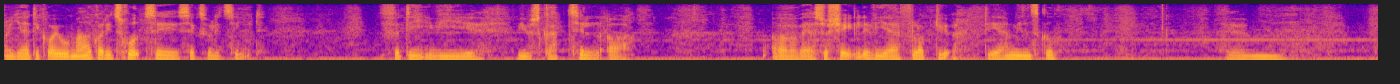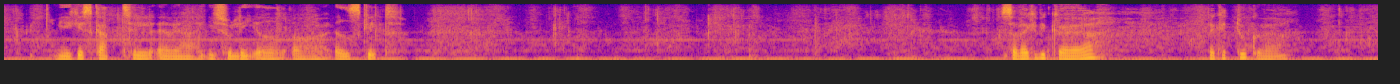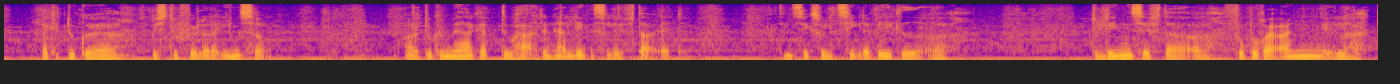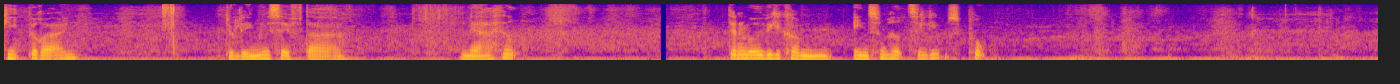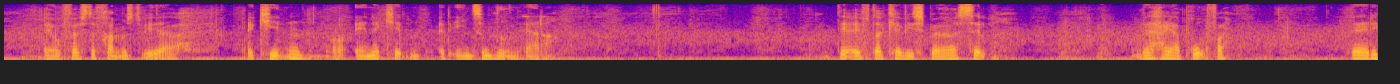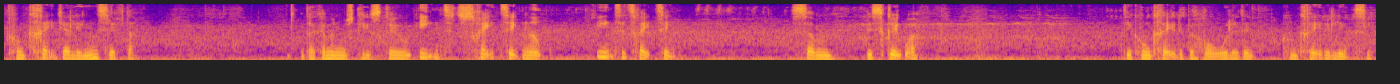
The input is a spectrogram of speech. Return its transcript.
og ja, det går jo meget godt i tråd til seksualitet, fordi vi, vi er jo skabt til at, at være sociale. Vi er flokdyr. Det er mennesket. Øhm, vi er ikke skabt til at være isoleret og adskilt. Så hvad kan vi gøre? Hvad kan du gøre? Hvad kan du gøre, hvis du føler dig ensom Og du kan mærke, at du har den her længsel efter, at din seksualitet er vækket, og du længes efter at få berøring eller give berøring. Du længes efter nærhed. Den måde, vi kan komme ensomhed til livs på, er jo først og fremmest ved at erkende og anerkende, at ensomheden er der. Derefter kan vi spørge os selv, hvad har jeg brug for? Hvad er det konkret, jeg længes efter? Der kan man måske skrive en til tre ting ned. En til tre ting, som beskriver det konkrete behov eller den konkrete længsel,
